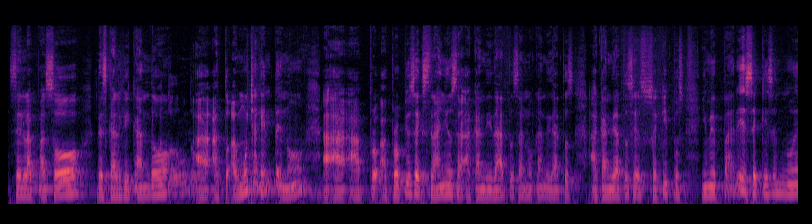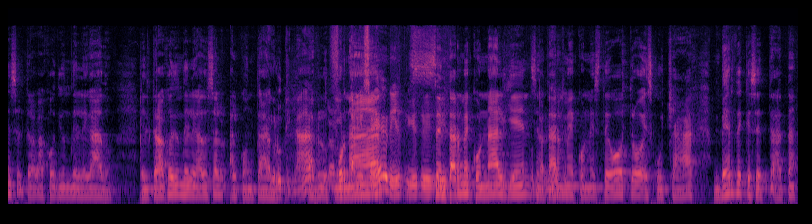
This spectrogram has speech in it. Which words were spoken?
se la pasó descalificando a, mucha gente, ¿no? A, propios extraños, a, candidatos, a no candidatos, a candidatos y a sus equipos. Y me parece que ese no es el trabajo de un delegado. El trabajo de un delegado es al, contrario. Aglutinar, aglutinar fortalecer. sentarme con alguien, sentarme con este otro, escuchar, ver de qué se trata,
